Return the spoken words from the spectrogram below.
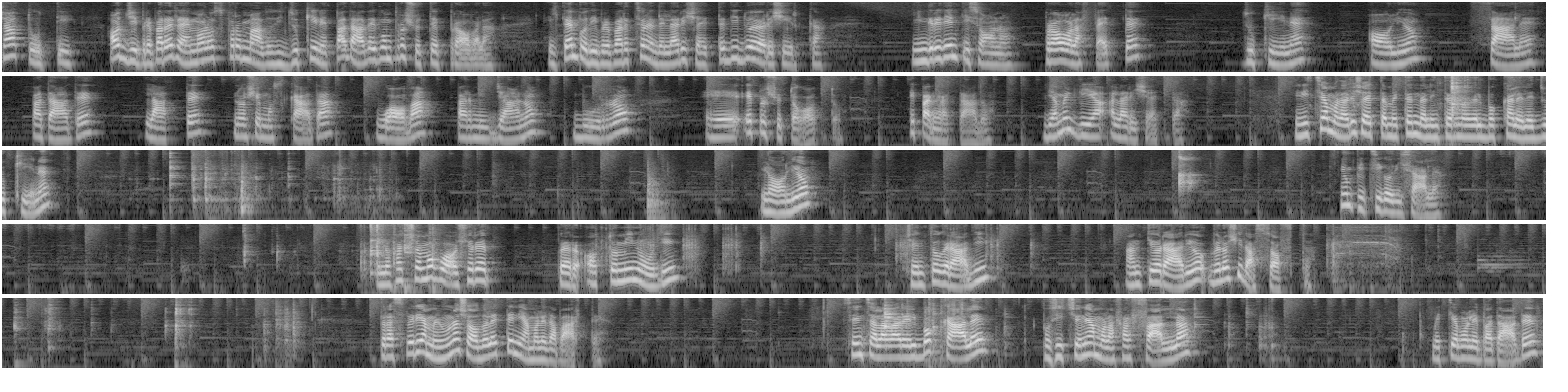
Ciao a tutti! Oggi prepareremo lo sformato di zucchine e patate con prosciutto e provola. Il tempo di preparazione della ricetta è di 2 ore circa. Gli ingredienti sono provola a fette, zucchine, olio, sale, patate, latte, noce moscata, uova, parmigiano, burro e, e prosciutto cotto e pangrattato. Diamo il via alla ricetta. Iniziamo la ricetta mettendo all'interno del boccale le zucchine. L'olio. E un pizzico di sale. E lo facciamo cuocere per 8 minuti 100 gradi antiorario velocità soft. Trasferiamo in una ciotola e teniamole da parte. Senza lavare il boccale posizioniamo la farfalla. Mettiamo le patate.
